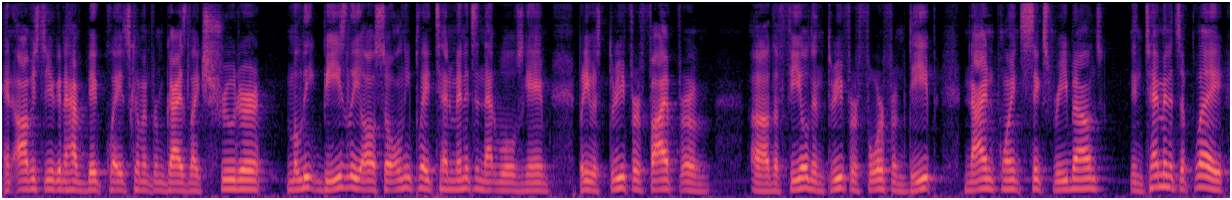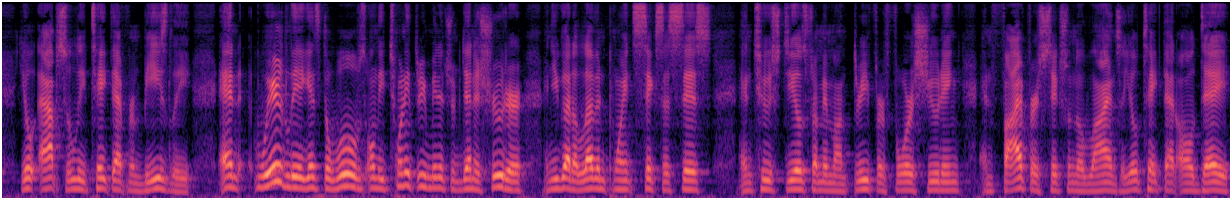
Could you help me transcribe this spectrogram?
And obviously, you're going to have big plays coming from guys like Schroeder. Malik Beasley also only played 10 minutes in that Wolves game, but he was three for five from uh, the field and three for four from deep, 9.6 rebounds. In 10 minutes of play, you'll absolutely take that from Beasley. And weirdly, against the Wolves, only 23 minutes from Dennis Schroeder, and you got 11.6 assists and two steals from him on three for four shooting and five for six from the line. So you'll take that all day.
